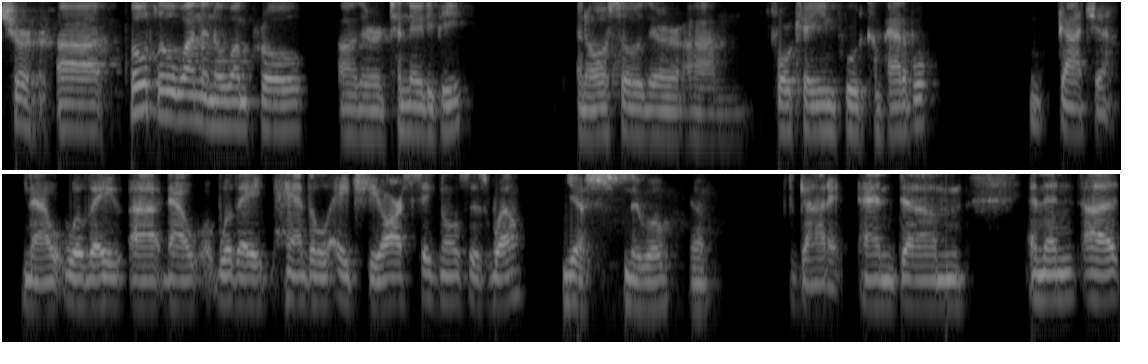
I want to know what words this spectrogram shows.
Sure. Uh, both O1 and O1 Pro, uh, they're 1080p, and also they're um, 4K input compatible. Gotcha. Now, will they uh, now will they handle HDR signals as well? Yes, they will. Yeah. Got it. And um, and then uh,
